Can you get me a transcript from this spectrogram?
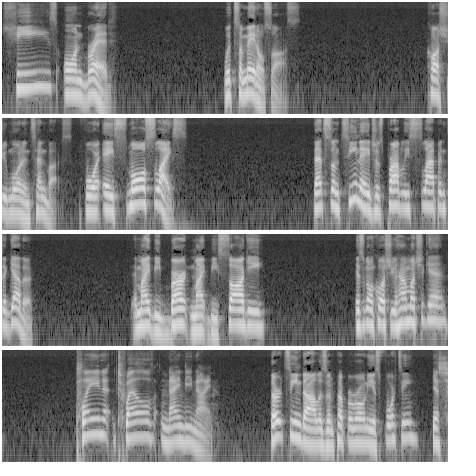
cheese on bread with tomato sauce costs you more than 10 bucks for a small slice that some teenagers probably slapping together. It might be burnt, might be soggy. It's going to cost you how much again? Plain twelve ninety nine. Thirteen dollars and pepperoni is fourteen. Yes,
